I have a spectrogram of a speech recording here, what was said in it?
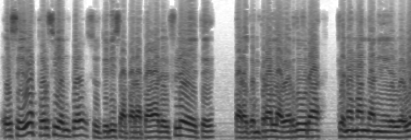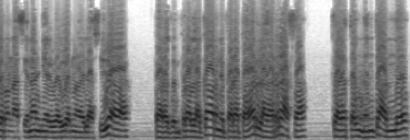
ese 2% se utiliza para pagar el flete, para comprar la verdura que no manda ni el gobierno nacional ni el gobierno de la ciudad, para comprar la carne, para pagar la garrafa, que ahora está aumentando.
